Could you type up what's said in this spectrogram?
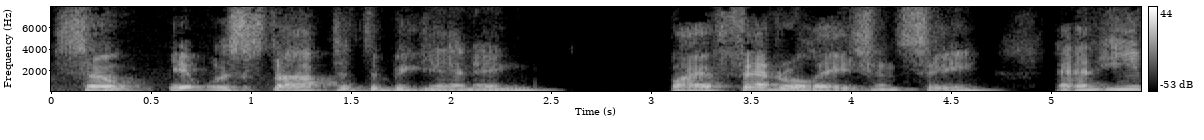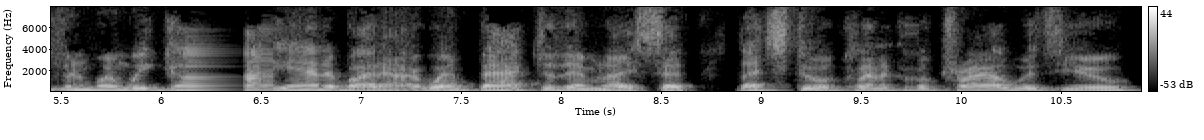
So it was stopped at the beginning by a federal agency. And even when we got the antibody, I went back to them and I said, let's do a clinical trial with you.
